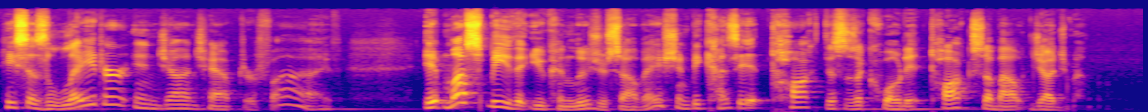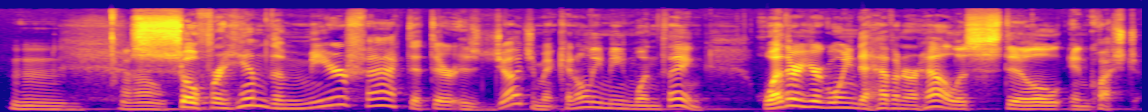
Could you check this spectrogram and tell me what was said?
He says later in John chapter five, it must be that you can lose your salvation because it talk. This is a quote. It talks about judgment. Mm. Oh. So for him, the mere fact that there is judgment can only mean one thing: whether you're going to heaven or hell is still in question.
